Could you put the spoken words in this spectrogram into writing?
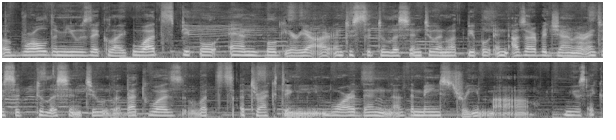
uh, world music, like what people in Bulgaria are interested to listen to and what people in Azerbaijan were interested to listen to. That was what's attracting me more than uh, the mainstream uh, music.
